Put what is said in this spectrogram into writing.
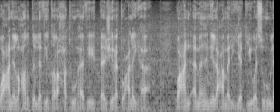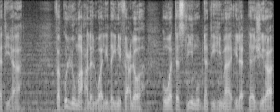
وعن العرض الذي طرحته هذه التاجرة عليها وعن أمان العملية وسهولتها. فكل ما على الوالدين فعله هو تسليم ابنتهما إلى التاجرة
